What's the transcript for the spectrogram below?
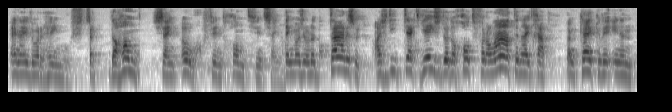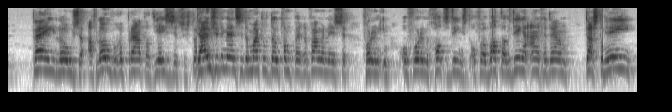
en hij doorheen moest. De hand, zijn oog vindt God, vindt zijn hand. Denk maar zo dat daar is. Als je die tekst Jezus door de God verlatenheid gaat, dan kijken we in een pijloze, aflovige praat dat Jezus zich verstoort. Duizenden mensen de marteldood van per gevangenissen voor hun, of voor een godsdienst of voor wat dan dingen aangedaan. Dat is toch, nee,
